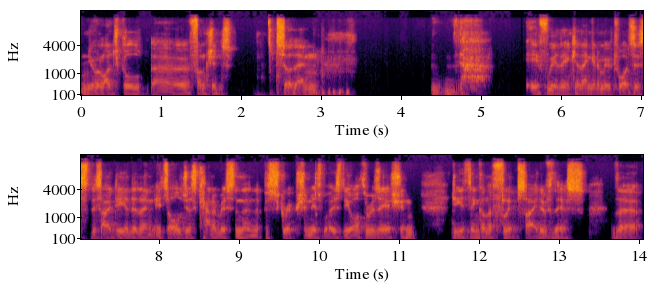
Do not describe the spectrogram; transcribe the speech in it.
neurological uh, functions. So then, if we're then, then going to move towards this this idea that then it's all just cannabis and then the prescription is what is the authorization, do you think on the flip side of this that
